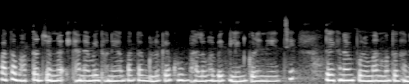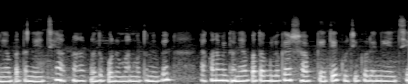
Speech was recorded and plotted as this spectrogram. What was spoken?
পাতা ভর্তার জন্য এখানে আমি ধনিয়া পাতাগুলোকে খুব ভালোভাবে ক্লিন করে নিয়েছি। তো এখানে আমি পরিমাণ মতো ধনিয়া পাতা নিয়েছি, আপনারা আপনাদের পরিমাণ মতো নেবেন। এখন আমি ধনিয়া পাতাগুলোকে সব কেটে কুচি করে নিয়েছি।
